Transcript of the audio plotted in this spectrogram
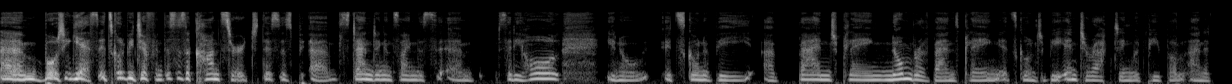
Um, but yes, it's going to be different. This is a concert. This is um, standing inside this um, city hall. You know, it's going to be a band playing, number of bands playing. It's going to be interacting with people, and it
